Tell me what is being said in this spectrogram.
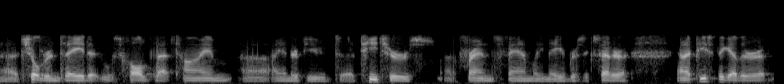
uh, Children's Aid, it was called at that time. Uh, I interviewed uh, teachers, uh, friends, family, neighbors, etc. And I pieced together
